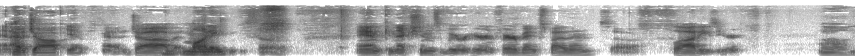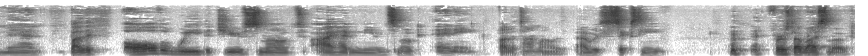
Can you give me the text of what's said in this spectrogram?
And Had I, a job. Yep, I had a job, had Money. so and connections. We were here in Fairbanks by then, so a lot easier. Oh man! By the all the weed that you smoked, I hadn't even smoked any by the time I was I was sixteen. First time I smoked.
